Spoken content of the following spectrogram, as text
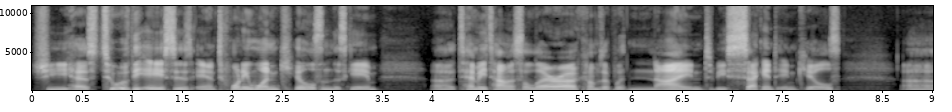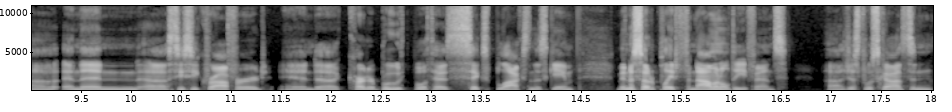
She has two of the aces and 21 kills in this game. Uh, Temi Thomas-Ailara comes up with nine to be second in kills. Uh, and then uh, CC Crawford and uh, Carter Booth both has six blocks in this game. Minnesota played phenomenal defense. Uh, just Wisconsin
